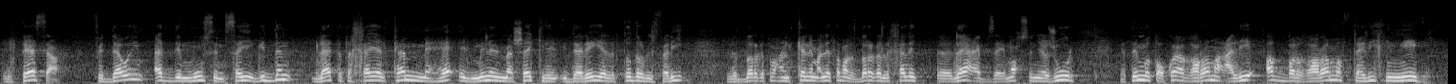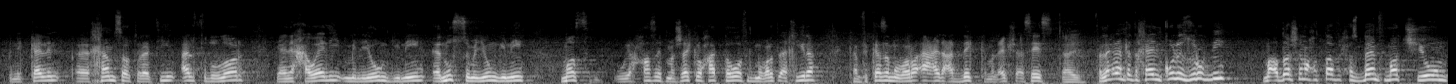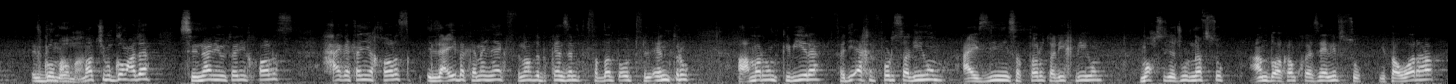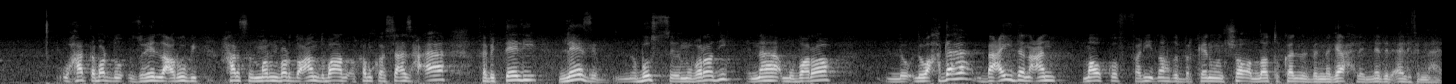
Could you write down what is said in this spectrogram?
التاسع في الدوري مقدم موسم سيء جدا لا تتخيل كم هائل من المشاكل الإدارية اللي بتضرب الفريق للدرجة طبعا هنتكلم عليها طبعا للدرجة اللي خلت آه، لاعب زي محسن ياجور يتم توقيع غرامة عليه أكبر غرامة في تاريخ النادي. بنتكلم آه، 35 ألف دولار يعني حوالي مليون جنيه آه، نص مليون جنيه مصري. وحصلت مشاكل وحتى هو في المباريات الأخيرة كان في كذا مباراة قاعد على الدكة ما لعبش أساسي. أيوه. فلك أنت تتخيل إن كل الظروف دي ما أقدرش أنا أحطها في الحسبان في ماتش يوم الجمعة. الجمعة. ماتش يوم الجمعة ده سيناريو تاني خالص حاجة تانية خالص. اللعيبة كمان هناك في نهضة بركان زي ما أنت اتفضلت قلت في ال intro أعمارهم كبيرة فدي آخر فرصة ليهم عايزين يسطروا تاريخ ليهم. محسن ياجور نفسه عنده أرقام قياسية نفسه يطورها. وحتى برضو زهير العروبي حارس المرمى برضو عنده بعض الارقام القياسيه عايز يحققها. فبالتالي لازم نبص للمباراة دي إنها مباراة لو- لوحدها بعيدا عن موقف فريق نهضة بركان. وإن شاء الله تكلل بالنجاح للنادي الأهلي في النهاية.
